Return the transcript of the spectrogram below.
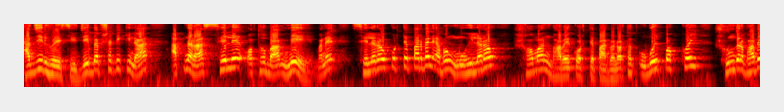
হাজির হয়েছি। যে ব্যবসাটি কিনা আপনারা ছেলে অথবা মেয়ে মানে ছেলেরাও করতে পারবেন এবং মহিলারাও সমানভাবে করতে পারবেন। অর্থাৎ উভয় পক্ষই সুন্দরভাবে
